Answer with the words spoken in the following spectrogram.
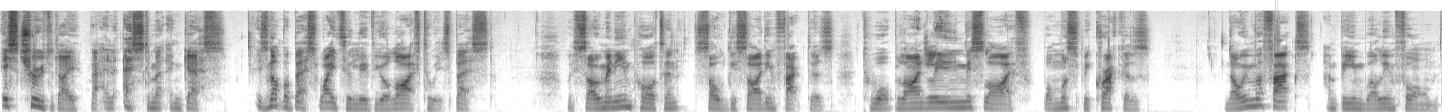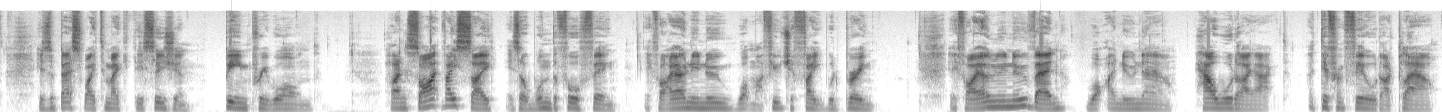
It's true today that an estimate and guess is not the best way to live your life to its best. With so many important, soul deciding factors, to walk blindly in this life, one must be crackers. Knowing the facts and being well informed is the best way to make a decision, being pre warned. Hindsight, they say, is a wonderful thing. If I only knew what my future fate would bring. If I only knew then what I knew now, how would I act? A different field I'd plough.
